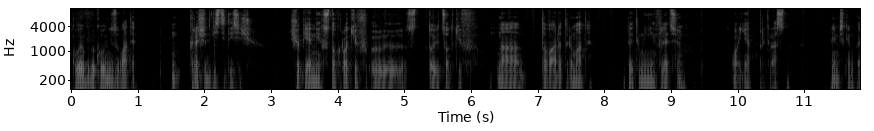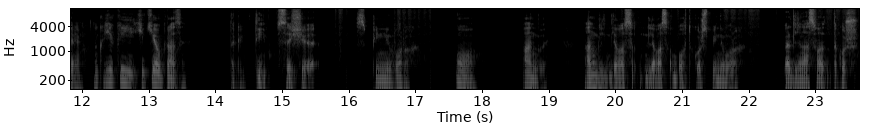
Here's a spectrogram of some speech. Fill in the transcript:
коли я буду колонізувати. Краще 200 тисяч. Щоб я міг 100 кроків е, 100% на товари тримати. Дайте мені інфляцію. О, є, прекрасно. Римська імперія. Ну, які, які образи? Так ти все ще спільний ворог. О, Англи. Англія для вас для вас обох також спільний ворог. Для нас також.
